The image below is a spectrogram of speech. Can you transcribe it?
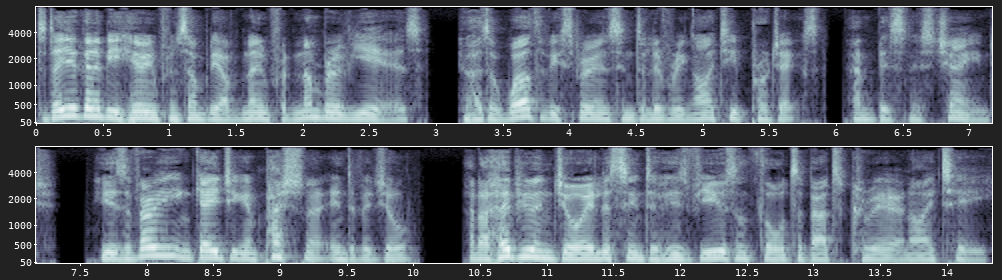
Today you're going to be hearing from somebody I've known for a number of years who has a wealth of experience in delivering IT projects and business change. He is a very engaging and passionate individual, and I hope you enjoy listening to his views and thoughts about a career in IT.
